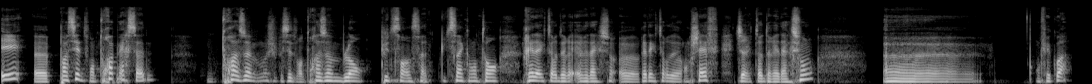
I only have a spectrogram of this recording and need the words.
Et euh, passer devant trois personnes, trois hommes. Moi, je suis passé devant trois hommes blancs, plus de 100, plus de 50 ans, rédacteur de rédaction, euh, rédacteur en chef, directeur de rédaction. Euh, on fait quoi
